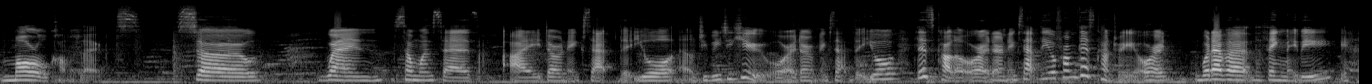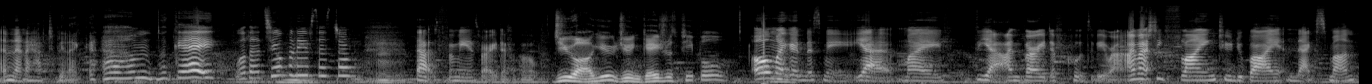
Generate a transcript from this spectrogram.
moral conflicts. So when someone says, I don't accept that you're LGBTQ, or I don't accept that you're this color, or I don't accept that you're from this country, or I, whatever the thing may be, and then I have to be like, um, okay, well, that's your belief system. That for me is very difficult. Do you argue? Do you engage with people? Oh my goodness me. Yeah, my yeah, I'm very difficult to be around. I'm actually flying to Dubai next month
